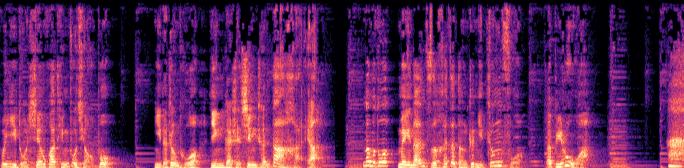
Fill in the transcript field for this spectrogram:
为一朵鲜花停住脚步？你的征途应该是星辰大海啊！那么多美男子还在等着你征服，呃，比如我。啊，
